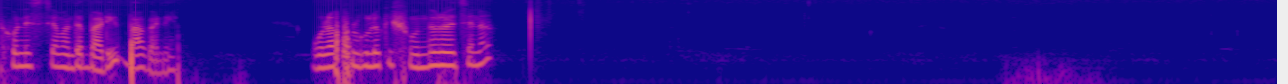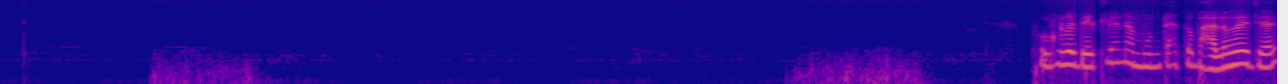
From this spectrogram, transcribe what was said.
এখন এসছে আমাদের বাড়ির বাগানে। গোলাপ ফুলগুলো কি সুন্দর হয়েছে না? ফুলগুলো দেখলে না মনটা এত ভালো হয়ে যায়।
